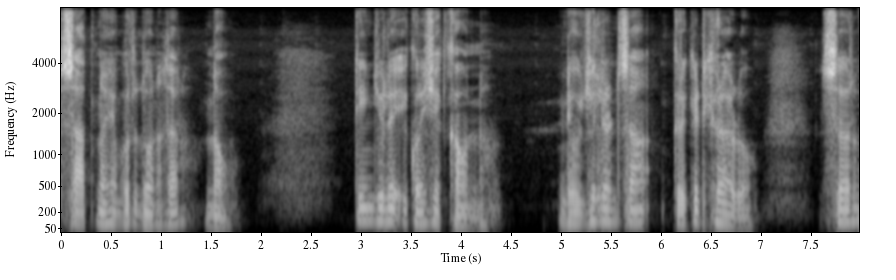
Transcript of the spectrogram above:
सात नोव्हेंबर दोन हजार नऊ. तीन जुलै एकोणीसशे एक्कावन्न न्यूझीलंडचा क्रिकेट खेळाडू सर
